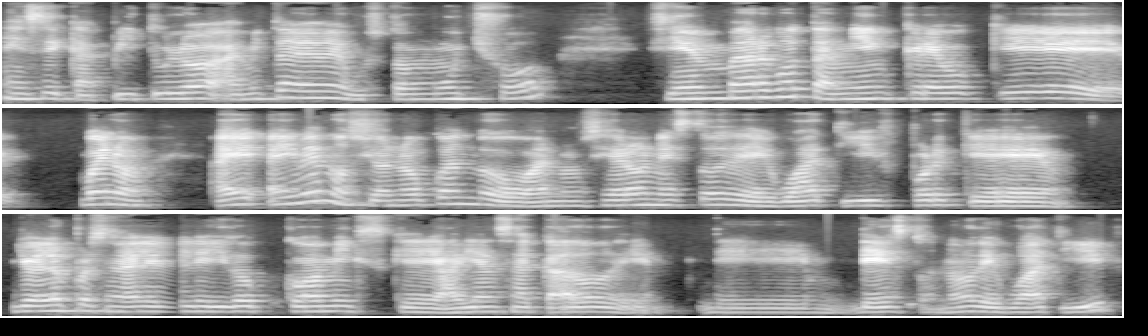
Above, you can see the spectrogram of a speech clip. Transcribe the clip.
ese capítulo. A mí también me gustó mucho. Sin embargo, también creo que, bueno, ahí, me emocionó cuando anunciaron esto de What If, porque yo en lo personal he leído cómics que habían sacado de, de, de, esto, ¿no? De What If.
